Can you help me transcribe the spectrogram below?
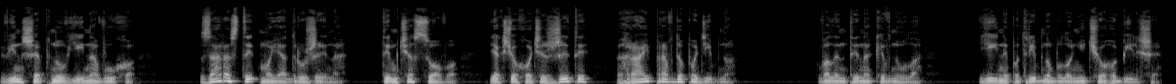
Він шепнув їй на вухо. Зараз ти моя дружина. Тимчасово. Якщо хочеш жити, грай правдоподібно. Валентина кивнула. Їй не потрібно було нічого більше.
